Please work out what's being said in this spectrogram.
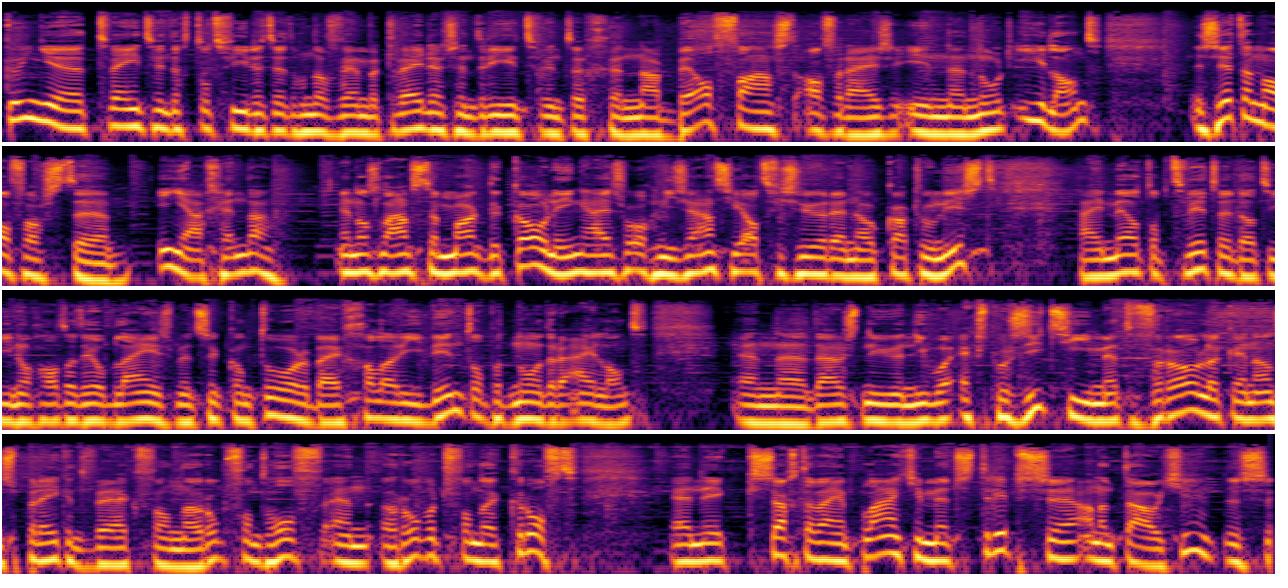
kun je 22 tot 24 november 2023 eh, naar Belfast afreizen in Noord-Ierland. Zet hem alvast in je agenda. En als laatste Mark de Koning. Hij is organisatieadviseur en ook cartoonist. Hij meldt op Twitter dat hij nog altijd heel blij is met zijn kantoor bij Galerie Wind op het Noordereiland. En daar is nu een nieuwe expositie met vrolijk en aansprekend werk van Rob van Hof en Robert van der Kroft. En ik zag daarbij een plaatje met strips aan een touwtje. Dus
